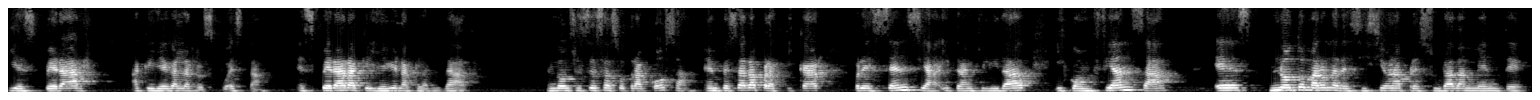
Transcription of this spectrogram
y esperar a que llegue la respuesta, esperar a que llegue la claridad. Entonces esa es otra cosa, empezar a practicar presencia y tranquilidad y confianza es no tomar una decisión apresuradamente,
